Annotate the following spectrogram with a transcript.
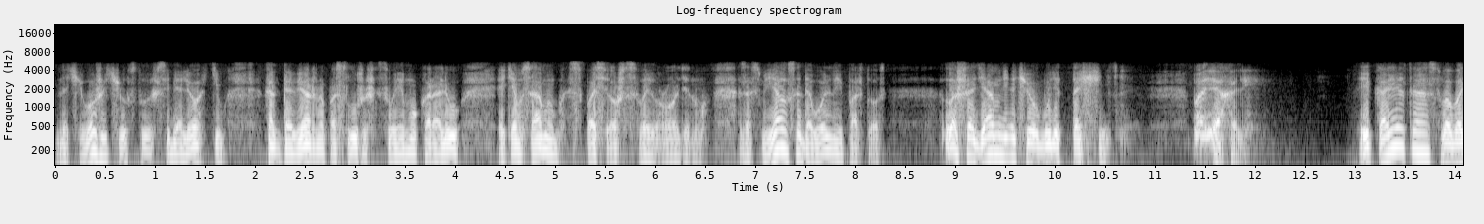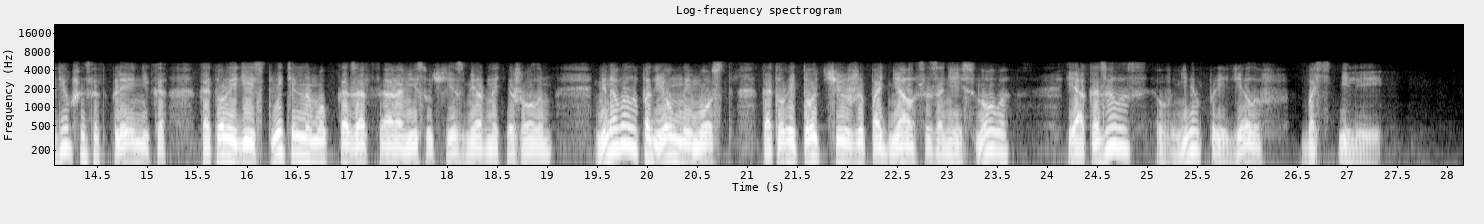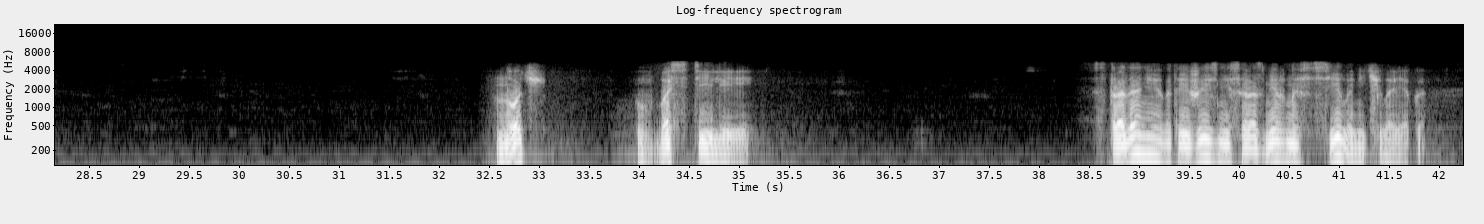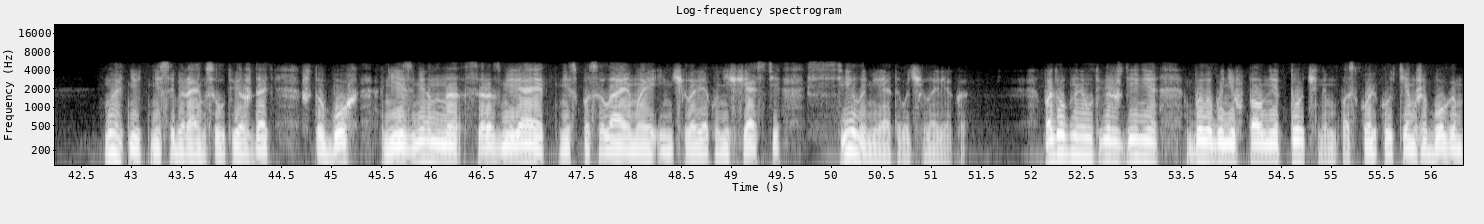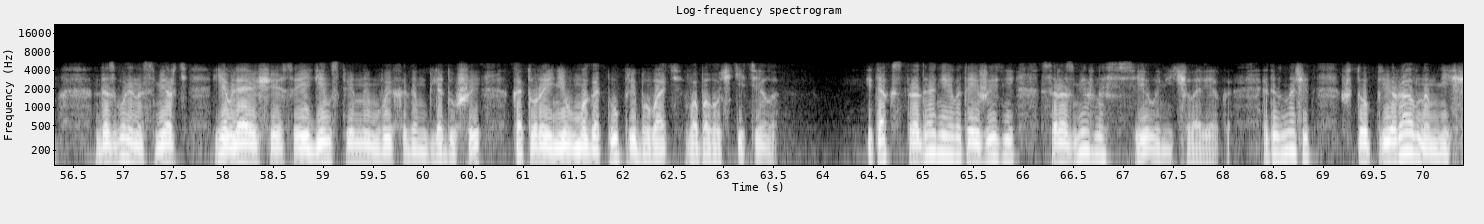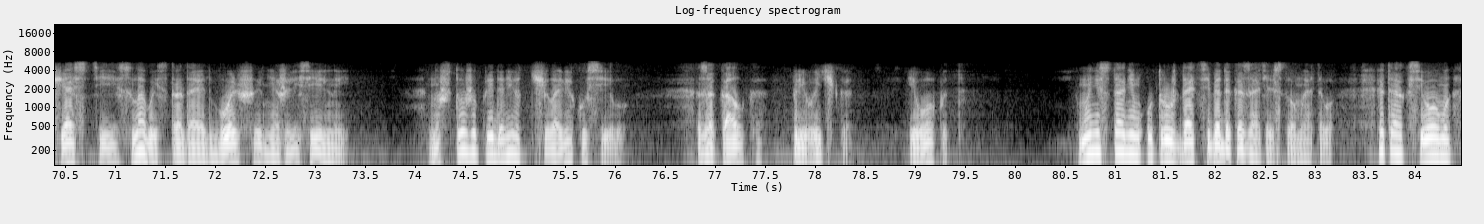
До чего же чувствуешь себя легким, когда верно послужишь своему королю и тем самым спасешь свою родину?» Засмеялся довольный Портос. «Лошадям нечего будет тащить. Поехали!» И карета, освободившись от пленника, который действительно мог казаться Арамису чрезмерно тяжелым, миновала подъемный мост, который тотчас же поднялся за ней снова и оказалась вне пределов Бастилии. Ночь в Бастилии. Страдания в этой жизни соразмерно с силами человека — мы отнюдь не собираемся утверждать, что Бог неизменно соразмеряет неспосылаемое им человеку несчастье с силами этого человека. Подобное утверждение было бы не вполне точным, поскольку тем же Богом дозволена смерть, являющаяся единственным выходом для души, которая не в моготу пребывать в оболочке тела. Итак, страдания в этой жизни соразмерно с силами человека. Это значит, что при равном несчастье слабый страдает больше, нежели сильный. Но что же придает человеку силу? Закалка, привычка и опыт. Мы не станем утруждать себя доказательством этого. Это аксиома,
